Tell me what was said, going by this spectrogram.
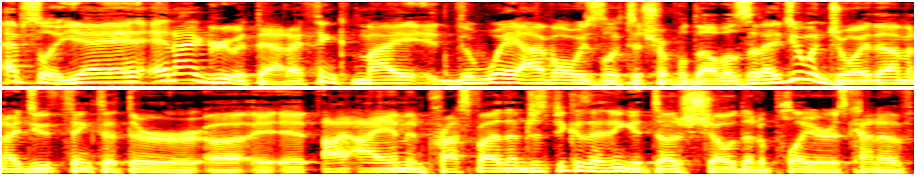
Absolutely, yeah, and, and, I agree with that. I think my the way I've always looked at triple doubles that I do enjoy them, and I do think that they're uh, it, I, I, am impressed by them just because I think it does show that a player is kind of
